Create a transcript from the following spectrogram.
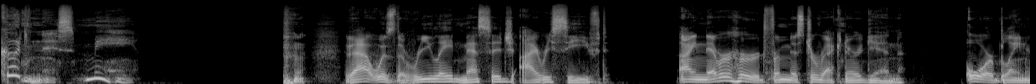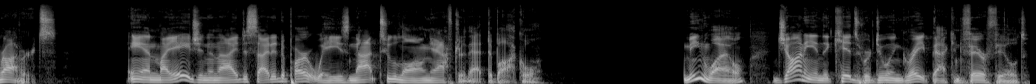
Goodness me. that was the relayed message I received. I never heard from Mr. Reckner again, or Blaine Roberts. And my agent and I decided to part ways not too long after that debacle. Meanwhile, Johnny and the kids were doing great back in Fairfield.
